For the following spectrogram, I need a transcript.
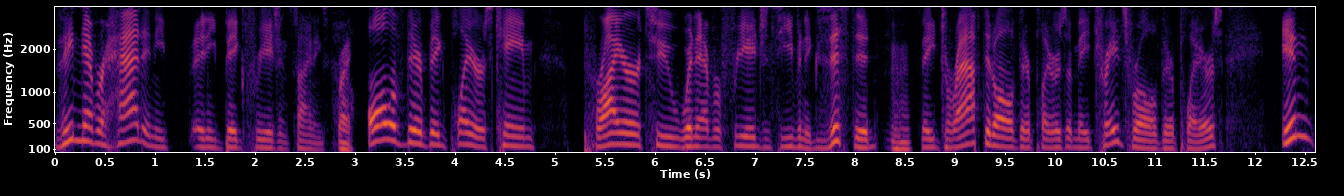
they never had any any big free agent signings. Right. All of their big players came prior to whenever free agency even existed. Mm-hmm. They drafted all of their players or made trades for all of their players. In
